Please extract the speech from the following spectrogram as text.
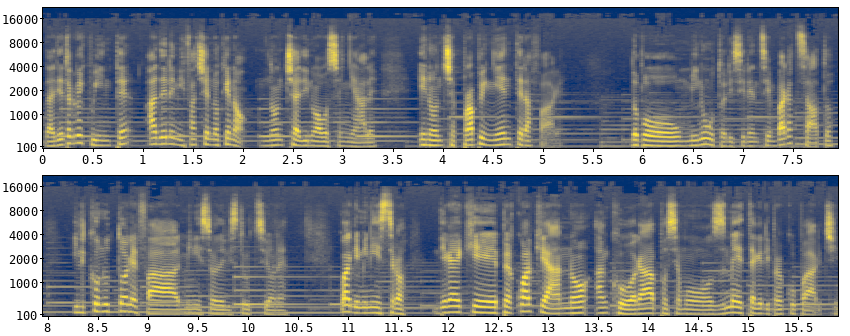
Da dietro le quinte Adele mi fa cenno che no, non c'è di nuovo segnale e non c'è proprio niente da fare. Dopo un minuto di silenzio imbarazzato, il conduttore fa al ministro dell'istruzione. Guardi ministro, direi che per qualche anno ancora possiamo smettere di preoccuparci.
